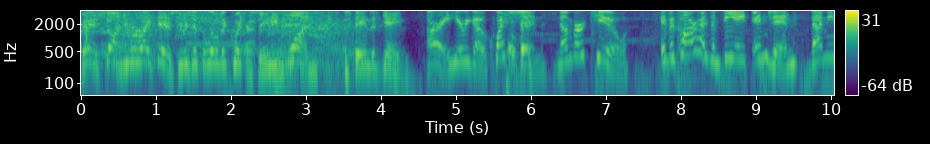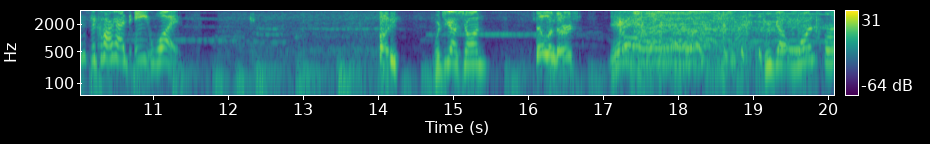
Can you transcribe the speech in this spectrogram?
Man, Sean, you were right there. She was just a little bit quicker, so you need one to stay in this game. All right, here we go. Question number two. If a car has a V8 engine, that means the car has eight what? Buddy. What you got, Sean? Cylinders. Yeah. We've got one for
